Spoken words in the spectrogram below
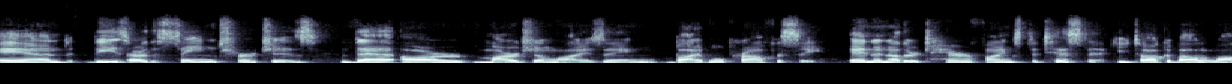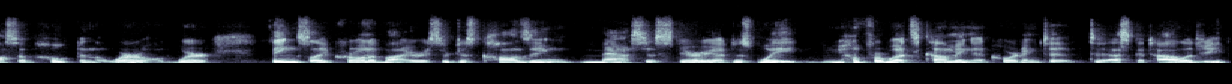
And these are the same churches that are marginalizing Bible prophecy. And another terrifying statistic you talk about a loss of hope in the world where things like coronavirus are just causing mass hysteria. Just wait you know, for what's coming, according to, to eschatology.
